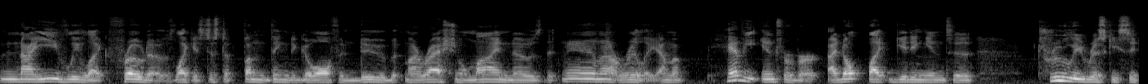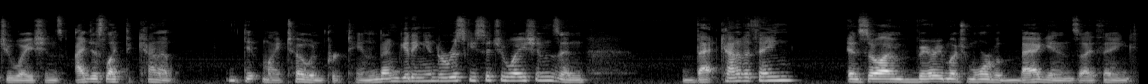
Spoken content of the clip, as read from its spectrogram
naively like Frodo's, like it's just a fun thing to go off and do, but my rational mind knows that, eh, not really. I'm a heavy introvert. I don't like getting into truly risky situations. I just like to kind of dip my toe and pretend I'm getting into risky situations and that kind of a thing. And so I'm very much more of a Baggins, I think,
